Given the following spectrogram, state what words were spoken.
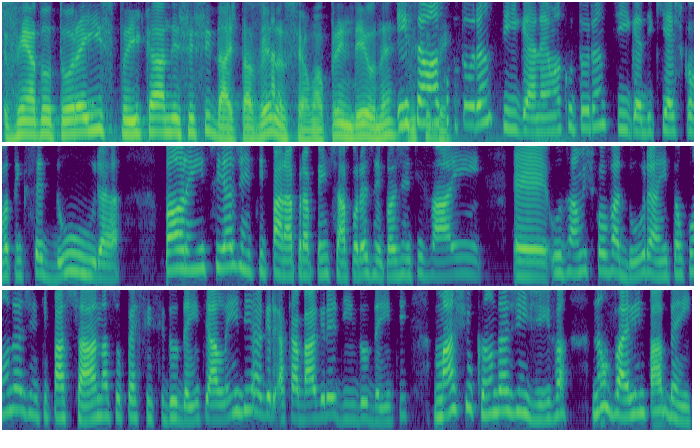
vem a doutora e explica a necessidade, tá vendo, Anselma? Aprendeu, né? Isso Muito é uma bem. cultura antiga, né? Uma cultura antiga de que a escova tem que ser dura, Porém, se a gente parar para pensar, por exemplo, a gente vai é, usar uma escovadura, então quando a gente passar na superfície do dente, além de agre acabar agredindo o dente, machucando a gengiva, não vai limpar bem.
